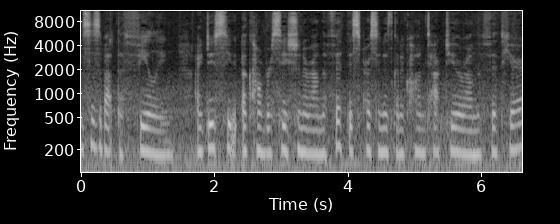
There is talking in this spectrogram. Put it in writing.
This is about the feeling. I do see a conversation around the fifth. This person is going to contact you around the fifth here.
